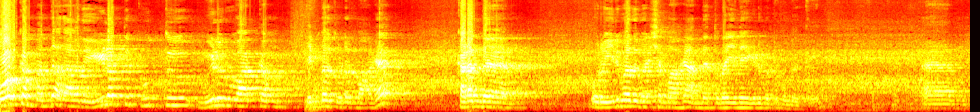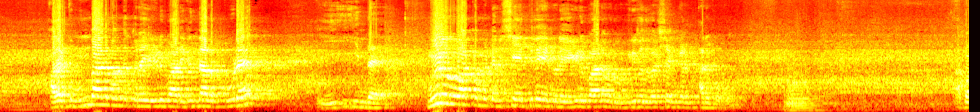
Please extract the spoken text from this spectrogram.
நோக்கம் வந்து அதாவது ஈழத்து கூத்து மீளுருவாக்கம் என்பது தொடர்பாக கடந்த ஒரு இருபது வருஷமாக அந்த துறையிலே ஈடுபட்டு கொண்டிருக்கிறேன். அதற்கு முன்பாலும் அந்த துறை ஈடுபாடு இருந்தாலும் கூட இந்த இந்த மீளுருவாக்கம் என்ற விஷயத்திலே என்னுடைய ஈடுபாடு ஒரு இருபது வருஷங்கள் அனுபவம். அப்போ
